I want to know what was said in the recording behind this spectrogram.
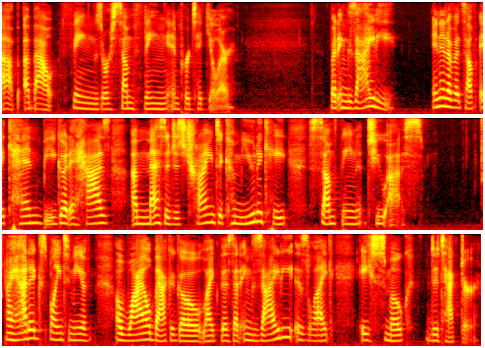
up about things or something in particular. But anxiety, in and of itself, it can be good. It has a message, it's trying to communicate something to us. I had to explain to me a, a while back ago, like this, that anxiety is like a smoke detector.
